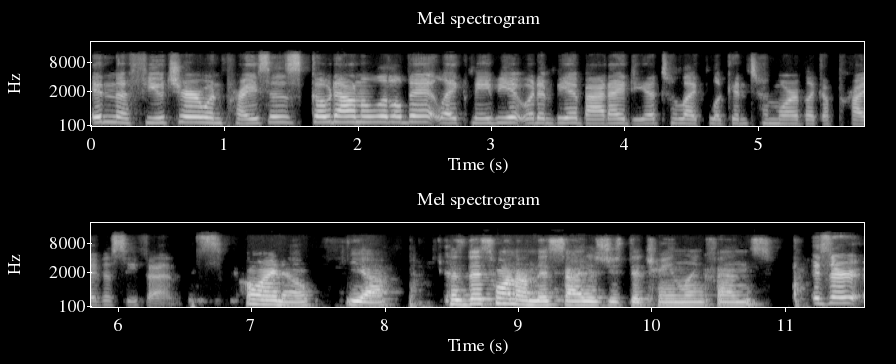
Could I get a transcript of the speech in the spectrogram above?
in the future when prices go down a little bit, like maybe it wouldn't be a bad idea to like look into more of like a privacy fence. Oh, I know. Yeah. Because this one on this side is just a chain link fence. Is there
